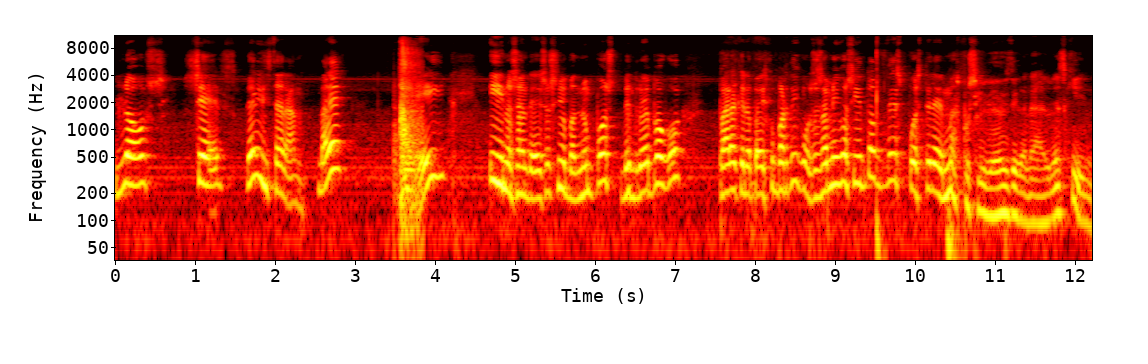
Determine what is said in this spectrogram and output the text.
loves, shares del Instagram, ¿vale? Y no solamente eso, sino pondré un post dentro de poco para que lo podáis compartir con vuestros amigos y entonces pues tener más posibilidades de ganar una skin.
